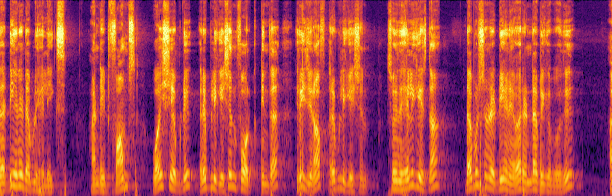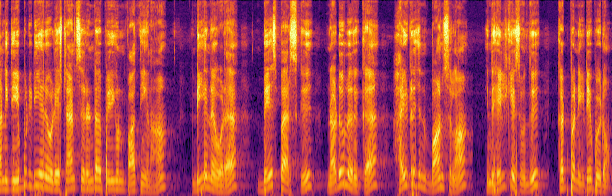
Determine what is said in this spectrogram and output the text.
the DNA double helix and it forms Y shaped replication fork இந்த the ஆஃப் ரெப்ளிகேஷன் ஸோ இந்த ஹெலிகேஸ் தான் டபுள் ஸ்டாண்டர்ட் டிஎன்ஏவை ரெண்டாக பிரிக்க போகுது. அண்ட் இது எப்படி டிஎன்ஏவுடைய ஸ்டாண்ட்ஸ் ரெண்டாக பிரிக்கும்னு பார்த்தீங்கன்னா டிஎன்ஏவோட பேஸ் பேர்ஸ்க்கு நடுவில் இருக்க ஹைட்ரஜன் பாண்ட்ஸ்லாம் இந்த ஹெலிகேஸ் வந்து கட் பண்ணிக்கிட்டே போயிடும்.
